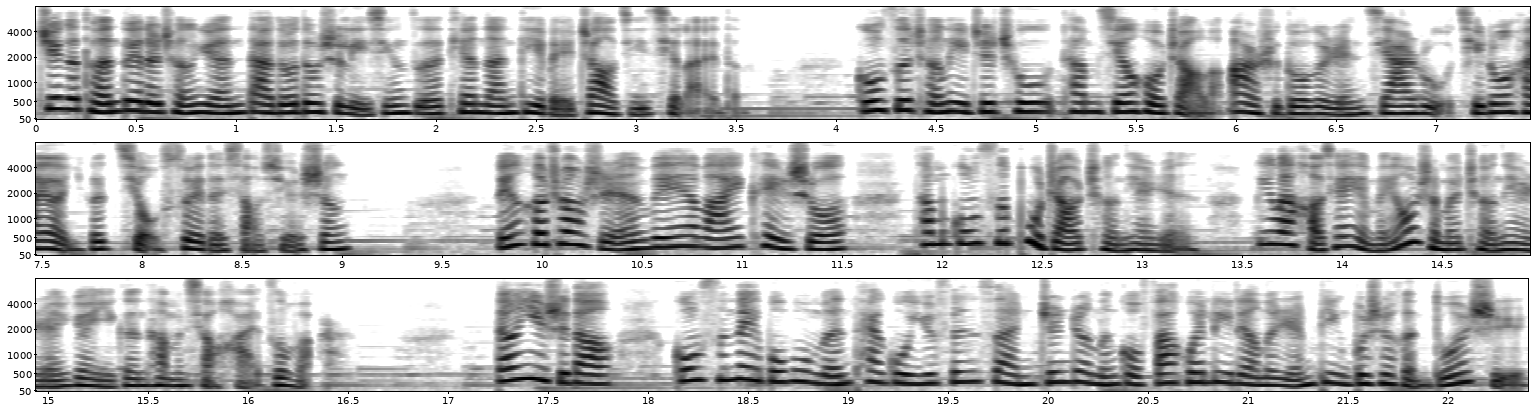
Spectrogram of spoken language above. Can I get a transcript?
这个团队的成员大多都是李兴泽天南地北召集起来的。公司成立之初，他们先后找了二十多个人加入，其中还有一个九岁的小学生。联合创始人 V A Y K 说，他们公司不招成年人，另外好像也没有什么成年人愿意跟他们小孩子玩。当意识到公司内部部门太过于分散，真正能够发挥力量的人并不是很多时，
